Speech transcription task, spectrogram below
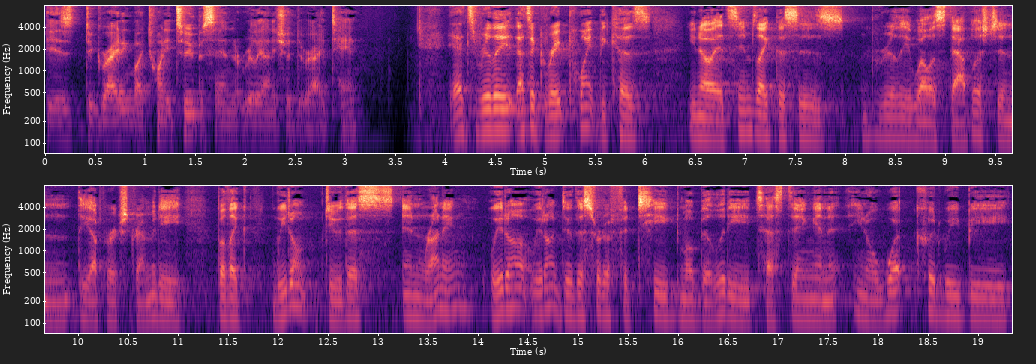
is degrading by 22% and it really only should degrade 10. It's really, that's a great point because, you know, it seems like this is really well established in the upper extremity, but like we don't do this in running. We don't, we don't do this sort of fatigued mobility testing and, you know, what could we be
